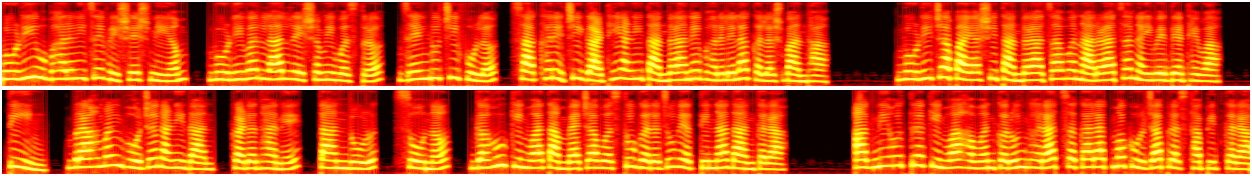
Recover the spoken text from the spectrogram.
गुढी उभारणीचे विशेष नियम. गुढीवर लाल रेशमी वस्त्र झेंडूची फुलं साखरेची गाठी आणि तांदळाने भरलेला कलश बांधा. गुढीच्या पायाशी तांदळाचा व नारळाचा नैवेद्य ठेवा. तीन ब्राह्मण भोजन आणि दान कडधान्ये तांदूळ सोनं गहू किंवा तांब्याच्या वस्तू गरजू व्यक्तींना दान करा. अग्निहोत्र किंवा हवन करून घरात सकारात्मक ऊर्जा प्रस्थापित करा.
